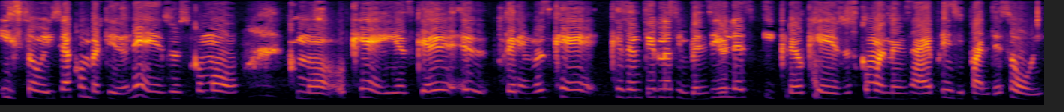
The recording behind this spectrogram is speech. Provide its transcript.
y Soy se ha convertido en eso, es como, como ok, es que eh, tenemos que, que, sentirnos invencibles y creo que eso es como el mensaje principal de Soy.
